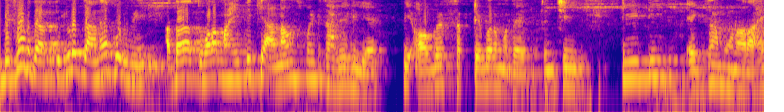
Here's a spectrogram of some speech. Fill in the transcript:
बिफोर दॅट तिकडे जाण्यापूर्वी आता तुम्हाला माहिती की अनाऊन्समेंट झालेली आहे. ती ऑगस्ट सप्टेंबरमध्ये तुमची टी टी एक्झाम होणार आहे.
